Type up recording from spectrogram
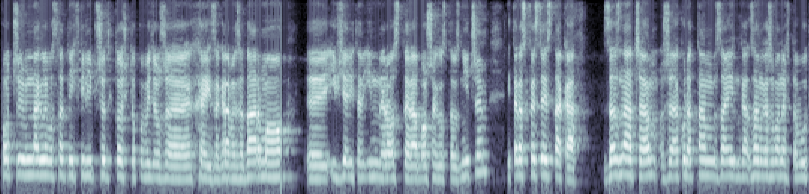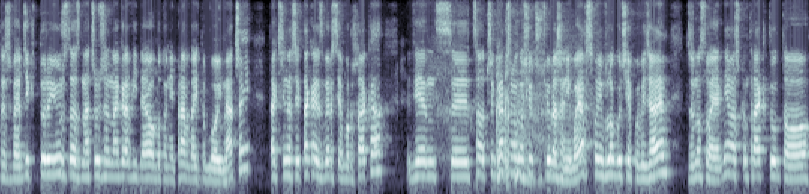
po czym nagle w ostatniej chwili przyszedł ktoś, kto powiedział, że hej, zagramy za darmo y, i wzięli ten inny roster, a Bolszak został z niczym. I teraz kwestia jest taka, zaznaczam, że akurat tam zaangażowany w to był też Vergi, który już zaznaczył, że nagra wideo, bo to nieprawda i to było inaczej. Tak czy inaczej, taka jest wersja Borszaka, więc y, co, czy gracze mogą się czuć urażeni? Bo ja w swoim vlogu dzisiaj powiedziałem, że no słuchaj, jak nie masz kontraktu, to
